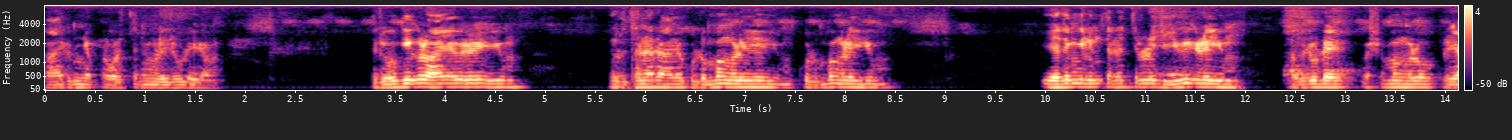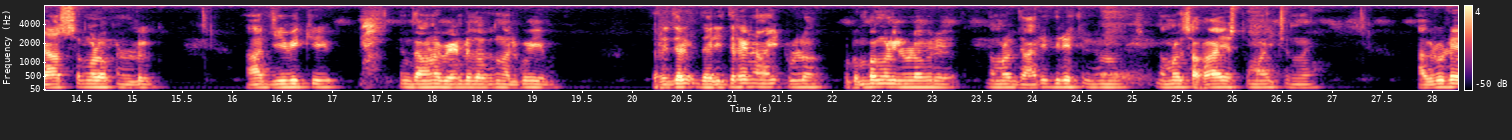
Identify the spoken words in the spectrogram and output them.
കാരുണ്യ പ്രവർത്തനങ്ങളിലൂടെയാണ് രോഗികളായവരെയും നിർധനരായ കുടുംബങ്ങളെയും കുടുംബങ്ങളെയും ഏതെങ്കിലും തരത്തിലുള്ള ജീവികളെയും അവരുടെ വിഷമങ്ങളോ പ്രയാസങ്ങളോ കണ്ട് ആ ജീവിക്ക് എന്താണ് വേണ്ടത് അത് നൽകുകയും ദരിദ്ര ദരിദ്രനായിട്ടുള്ള കുടുംബങ്ങളിലുള്ളവരെ നമ്മൾ ദാരിദ്ര്യത്തിൽ നിന്ന് നമ്മൾ സഹായസ്ഥമായി ചെന്ന് അവരുടെ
